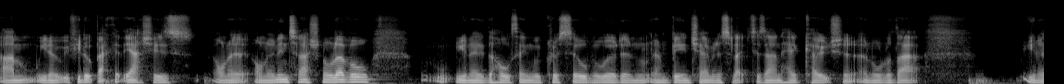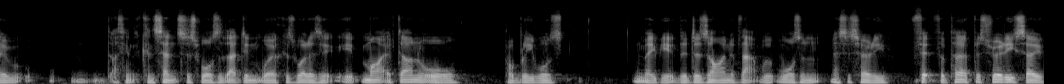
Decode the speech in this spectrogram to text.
Um, you know, if you look back at the Ashes on a on an international level, you know the whole thing with Chris Silverwood and, and being chairman of selectors and head coach and, and, all of that. You know, I think the consensus was that that didn't work as well as it, it might have done, or probably was maybe the design of that wasn't necessarily fit for purpose, really. So,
